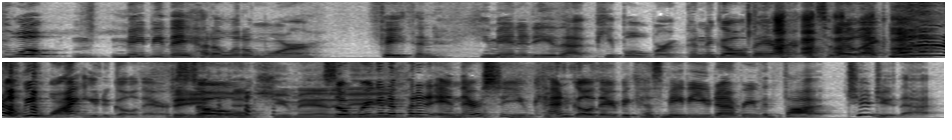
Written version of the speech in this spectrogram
Well, m- maybe they had a little more faith in humanity that people weren't going to go there, and so they're like, "Oh no, no, no, we want you to go there." Faith so, humanity. so we're going to put it in there so you can go there because maybe you never even thought to do that.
